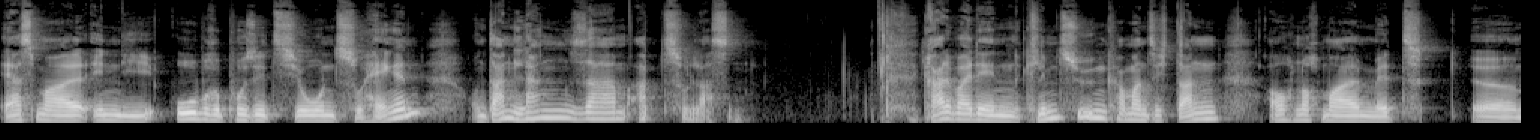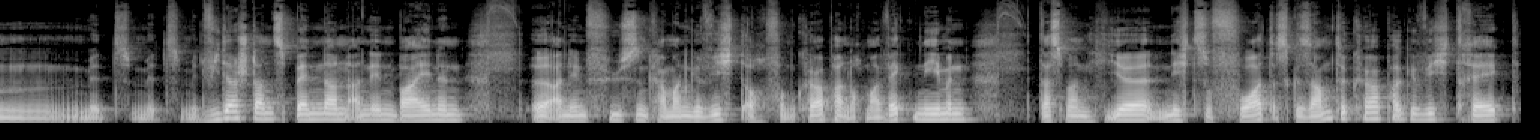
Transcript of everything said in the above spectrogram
erstmal in die obere Position zu hängen und dann langsam abzulassen. Gerade bei den Klimmzügen kann man sich dann auch nochmal mit ähm, mit, mit, mit Widerstandsbändern an den Beinen, äh, an den Füßen kann man Gewicht auch vom Körper nochmal wegnehmen, dass man hier nicht sofort das gesamte Körpergewicht trägt,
